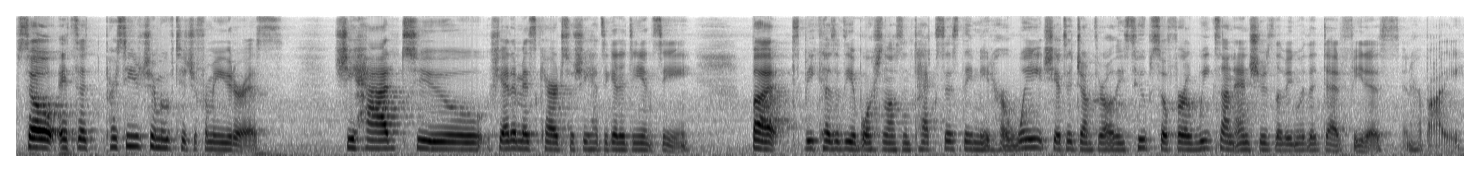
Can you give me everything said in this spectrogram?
So it's a procedure to remove tissue from a uterus. She had to. She had a miscarriage, so she had to get a D&C. But because of the abortion laws in Texas, they made her wait. She had to jump through all these hoops. So for weeks on end, she was living with a dead fetus in her body.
